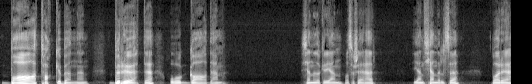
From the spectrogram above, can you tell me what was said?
ba takkebønnen, brøt det og ga dem. Kjenner dere igjen hva som skjer her? Gjenkjennelse. Bare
